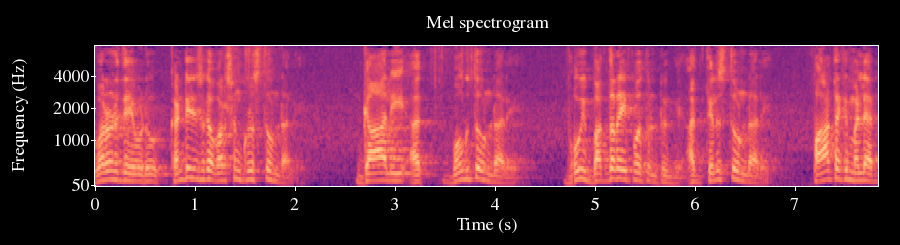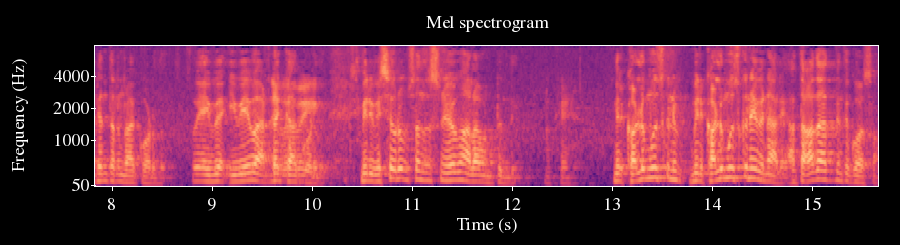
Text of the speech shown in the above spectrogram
వరుణదేవుడు కంటిన్యూస్గా వర్షం కురుస్తూ ఉండాలి. గాలి మోగుతూ ఉండాలి. భూమి బద్దలైపోతుంటుంది అది తెలుస్తూ ఉండాలి. పాటకి మళ్ళీ అభ్యంతరం రాకూడదు. ఇవే ఇవేవో అడ్డం కాకూడదు. మీరు విశ్వరూప సందర్శన యోగం అలా ఉంటుంది. ఓకే. మీరు కళ్ళు మూసుకుని మీరు కళ్ళు మూసుకునే వినాలి. ఆ తాదాత్మ్యత కోసం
